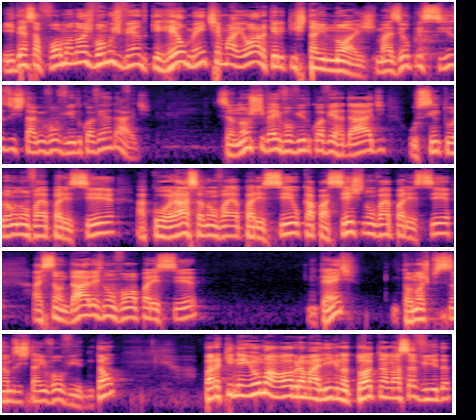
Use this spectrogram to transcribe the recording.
E dessa forma nós vamos vendo que realmente é maior aquele que está em nós, mas eu preciso estar envolvido com a verdade. Se eu não estiver envolvido com a verdade, o cinturão não vai aparecer, a couraça não vai aparecer, o capacete não vai aparecer, as sandálias não vão aparecer. Entende? Então nós precisamos estar envolvidos. Então, para que nenhuma obra maligna toque na nossa vida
